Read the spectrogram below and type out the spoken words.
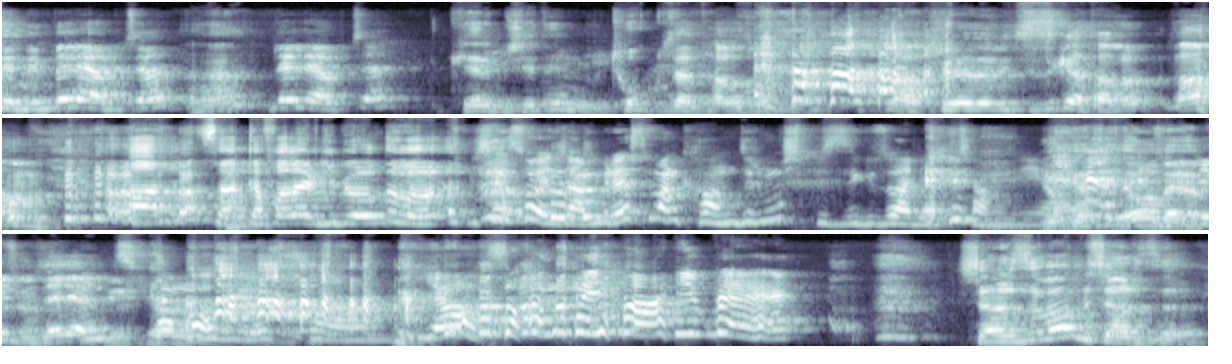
dedim. Neyle yapacaksın? Aha. Neyle yapacaksın? Kerim bir şey diyeyim mi? Çok güzel tarz oldu. Bak şuraya da bir çizik atalım. Tamam mı? Ah, Sen kafalar gibi oldu mu? Bir şey söyleyeceğim. Resmen kandırmış bizi güzel yapacağım diye. Yok gerçekten Yo güzel bence yapacağım. güzel yapıyor şu İntikam an. oluyor şu an. Ya sen de yahi be. Şarjı var mı şarjı?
